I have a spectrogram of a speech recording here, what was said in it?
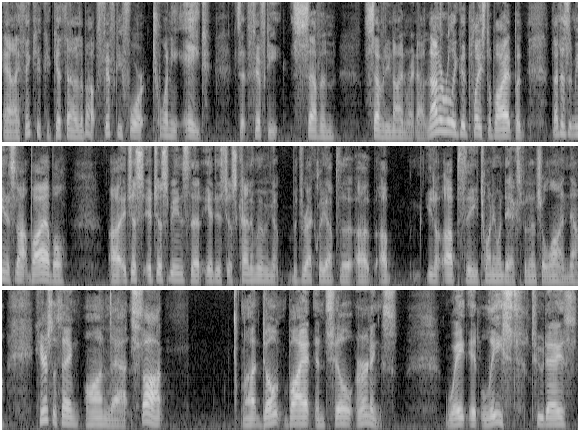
and I think you could get that at about 54.28. It's at 57.79 right now. Not a really good place to buy it, but that doesn't mean it's not buyable. Uh, it just it just means that it is just kind of moving up directly up the uh, up you know up the 21 day exponential line. Now, here's the thing on that stock: uh, don't buy it until earnings. Wait at least two days.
